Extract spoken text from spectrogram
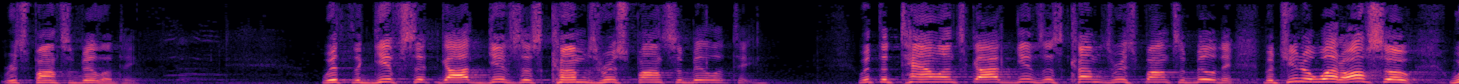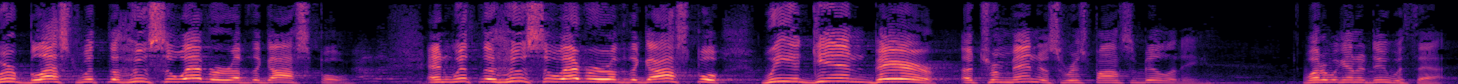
responsibility. With the gifts that God gives us comes responsibility. With the talents God gives us comes responsibility. But you know what? Also, we're blessed with the whosoever of the gospel. And with the whosoever of the gospel, we again bear a tremendous responsibility. What are we going to do with that?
